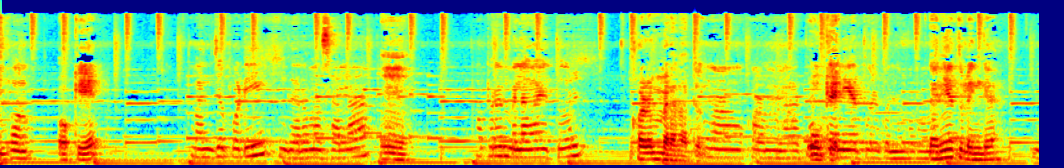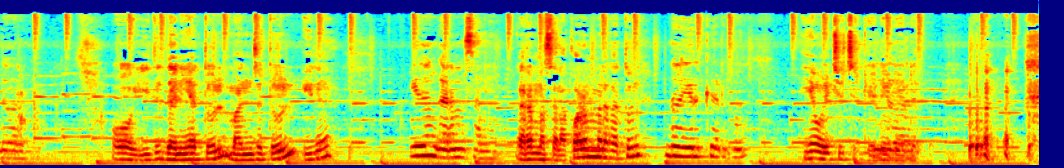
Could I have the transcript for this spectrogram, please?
ஸ்பூன். ஓகே. மஞ்சள் பொடி கரம் மசாலா. அப்புறம் மிளகாய் தூள். குழம்பு மிளகாத்தூள் குழம்பு மிளகாய் தூள் தனியா தூள் கொஞ்சம் போடுவோம். தனியாத்தூள் எங்க? இந்த ஒரு ஓ இது தனியாத்தூள் மஞ்சத்தூள் இது? இதுவும் கரம் மசாலா. கரம் மசாலா. குழம்பு மிளகாத்தூள்? இதோ இருக்கு இருக்கும் ஏன் ஒழிச்சு வச்சிருக்கேன்.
